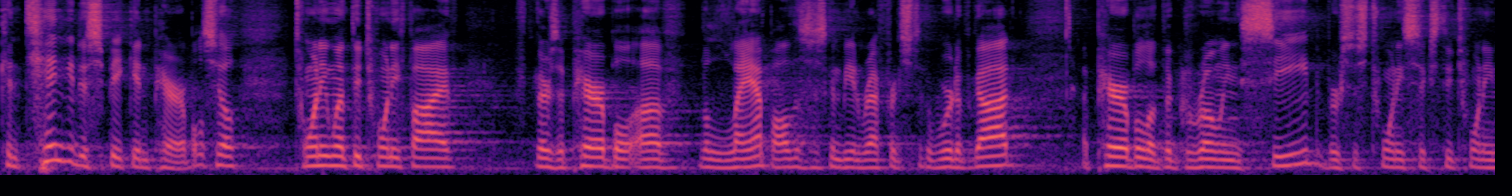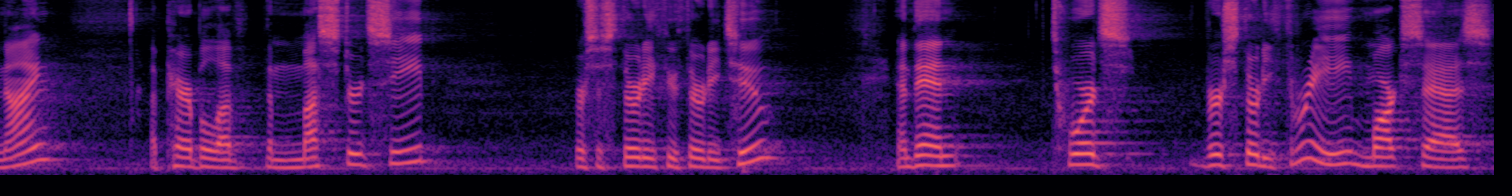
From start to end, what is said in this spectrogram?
continue to speak in parables. He'll 21 through 25, there's a parable of the lamp. All this is going to be in reference to the Word of God. A parable of the growing seed, verses 26 through 29 a parable of the mustard seed, verses 30 through 32. And then towards verse 33, Mark says,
